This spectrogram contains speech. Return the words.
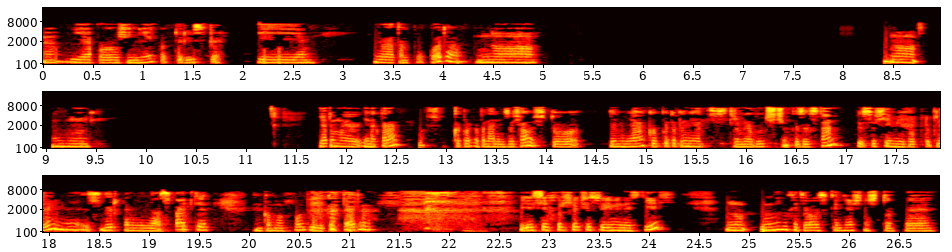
э, я была уже не как туристка и была там полгода, но, но я думаю, иногда, как бы банально звучало, что для меня как будто бы нет страны лучше, чем Казахстан, со всеми его проблемами, с дырками на асфальте, гомофобией и так далее. Я себя хорошо чувствую именно здесь, но мне бы хотелось, конечно, чтобы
